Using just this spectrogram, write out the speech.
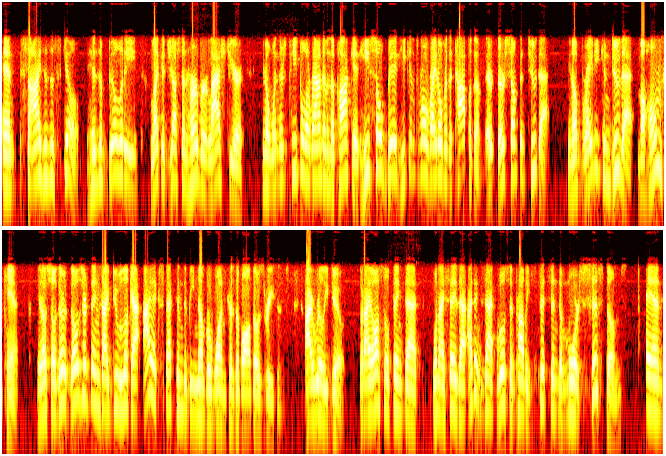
And size is a skill. His ability, like a Justin Herbert last year, you know, when there's people around him in the pocket, he's so big he can throw right over the top of them. There, there's something to that. You know, Brady can do that. Mahomes can't. You know, so there, those are things I do look at. I expect him to be number one because of all those reasons. I really do. But I also think that when I say that, I think Zach Wilson probably fits into more systems and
